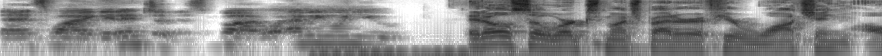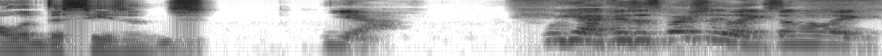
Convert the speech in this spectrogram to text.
That's why I get into this. But I mean, when you, It also works much better if you're watching all of the seasons. yeah, well, yeah, because especially like someone like,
